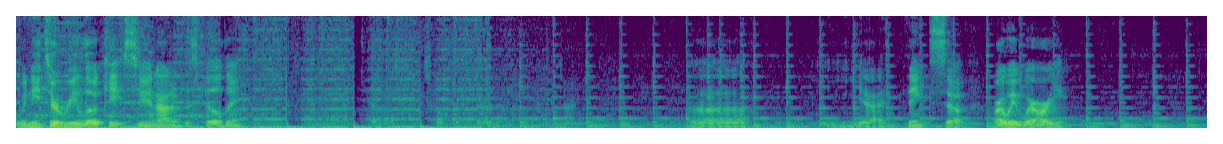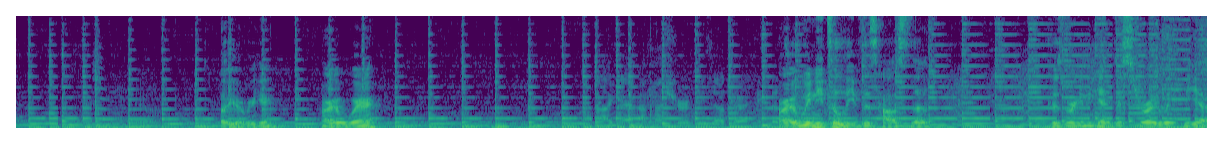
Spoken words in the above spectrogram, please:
We need to relocate soon out of this building. Yeah, I think so. All right, wait, where are you? Oh, you're over here. All right, where? All right, we need to leave this house though, because we're gonna get destroyed with the, uh,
